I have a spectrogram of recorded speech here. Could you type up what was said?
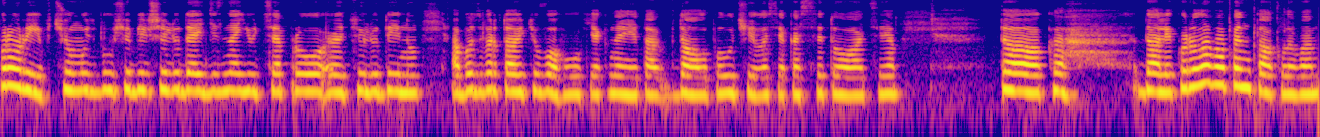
прорив чомусь був, що більше людей дізнаються про цю людину, або звертають увагу, як в неї так вдало вийшла якась ситуація. Так, далі королева Пентаклева.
